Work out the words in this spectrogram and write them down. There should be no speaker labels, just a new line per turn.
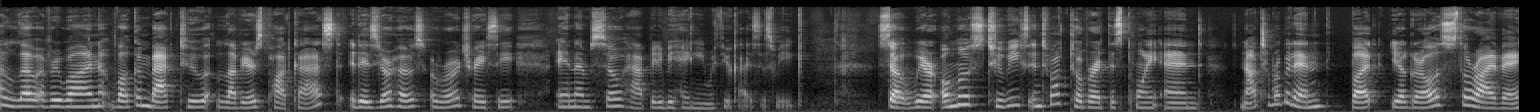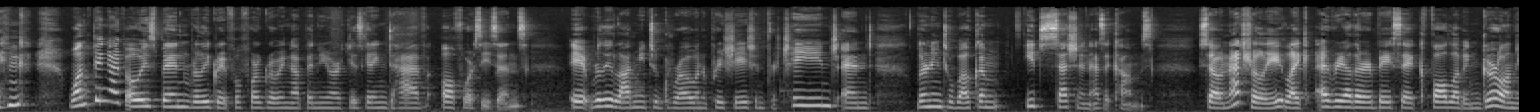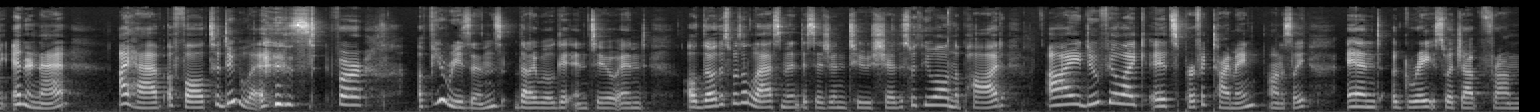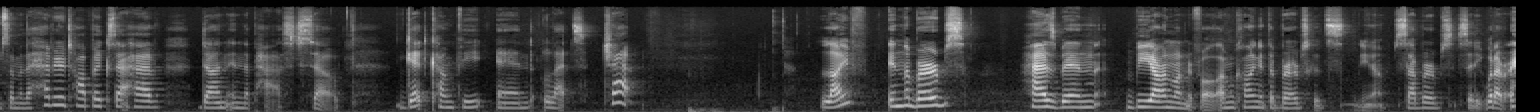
Hello, everyone. Welcome back to Love Yours podcast. It is your host, Aurora Treacy, and I'm so happy to be hanging with you guys this week. So, we are almost two weeks into October at this point, and not to rub it in, but your girl is thriving. One thing I've always been really grateful for growing up in New York is getting to have all four seasons. It really allowed me to grow an appreciation for change and learning to welcome each session as it comes. So, naturally, like every other basic fall loving girl on the internet, I have a fall to do list for a few reasons that I will get into. And although this was a last minute decision to share this with you all in the pod, I do feel like it's perfect timing, honestly, and a great switch up from some of the heavier topics that have done in the past. So, get comfy and let's chat. Life in the burbs has been beyond wonderful. I'm calling it the burbs because, you know, suburbs, city, whatever.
